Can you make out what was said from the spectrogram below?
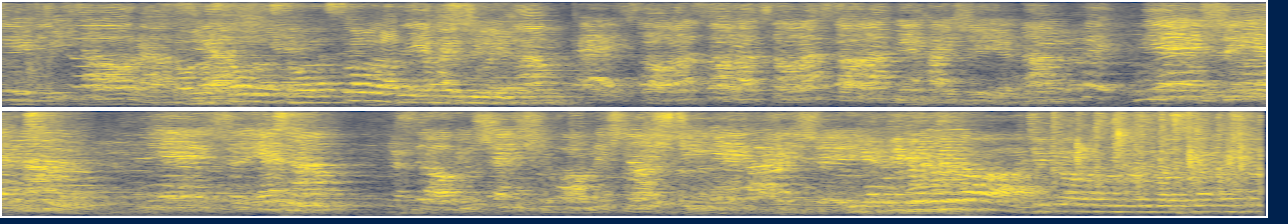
świeci coraz sto lat, niechaj żyje nam. Sto zdrowiu, szczęściu, pomyślności niechaj żyje. Wielkie brawa! Dziękuję bardzo, drodzy Państwo.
